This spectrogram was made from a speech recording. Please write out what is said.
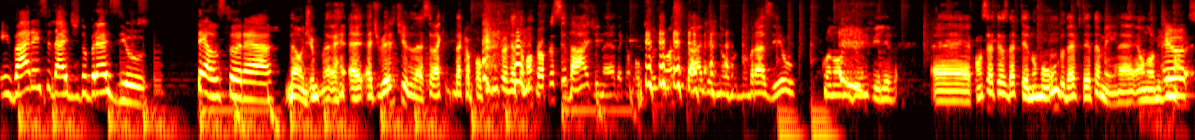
em várias cidades do Brasil. Tenso, né? Não, de, é, é, é, divertido, né? Será que daqui a pouco a gente vai até uma própria cidade, né? Daqui a pouco surge uma cidade aí no, no Brasil com o nome Greenville. É, com certeza deve ter. No mundo deve ter também, né? É um nome demais.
